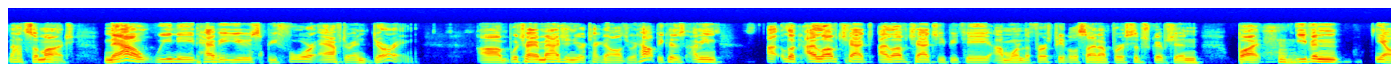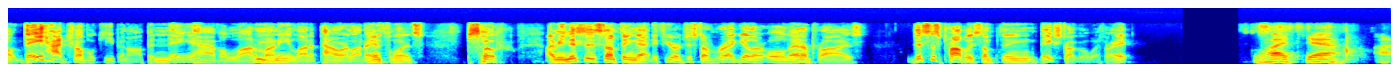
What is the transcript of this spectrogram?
not so much. Now we need heavy use before, after, and during, um, which I imagine your technology would help because I mean, uh, look, I love chat. I love Chat GPT. I'm one of the first people to sign up for a subscription. but even you know they had trouble keeping up and they have a lot of money a lot of power a lot of influence so i mean this is something that if you're just a regular old enterprise this is probably something they struggle with right right yeah i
